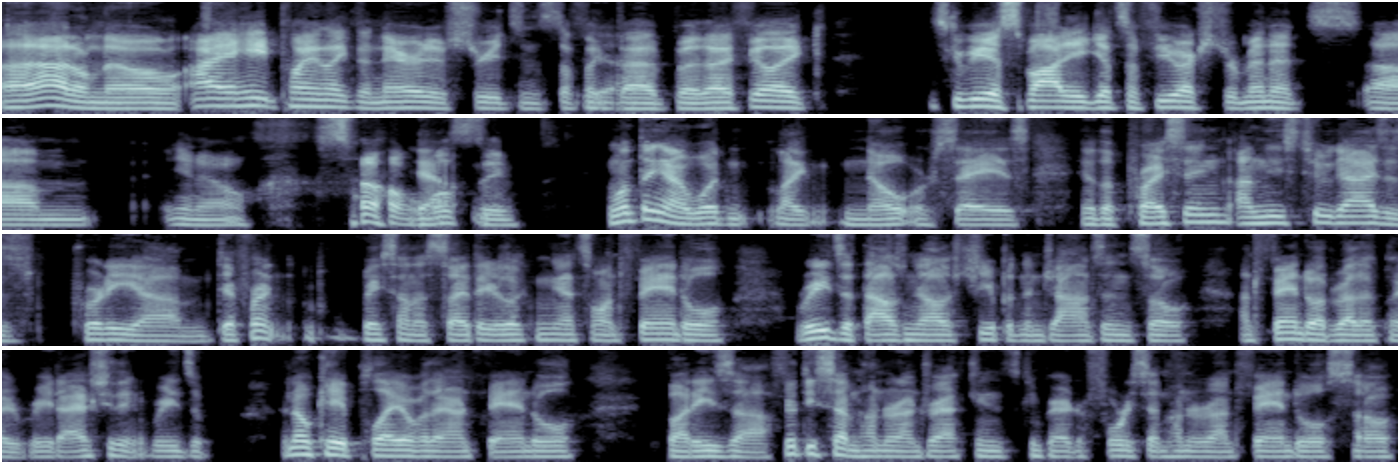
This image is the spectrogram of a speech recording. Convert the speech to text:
Uh, I don't know. I hate playing like the narrative streets and stuff like yeah. that, but I feel like this could be a spot he gets a few extra minutes. Um, you know, so yeah. we'll see. One thing I wouldn't like note or say is you know the pricing on these two guys is pretty um, different based on the site that you're looking at. So on FanDuel, Reid's a thousand dollars cheaper than Johnson. So on FanDuel, I'd rather play Reid. I actually think Reid's a, an okay play over there on FanDuel, but he's uh, 5,700 on DraftKings compared to 4,700 on FanDuel. So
